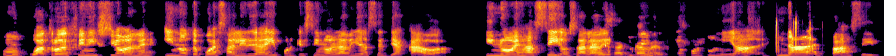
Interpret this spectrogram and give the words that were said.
como cuatro definiciones y no te puedes salir de ahí porque si no la vida se te acaba. Y no es así, o sea, la vida tiene oportunidades, nada es fácil.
